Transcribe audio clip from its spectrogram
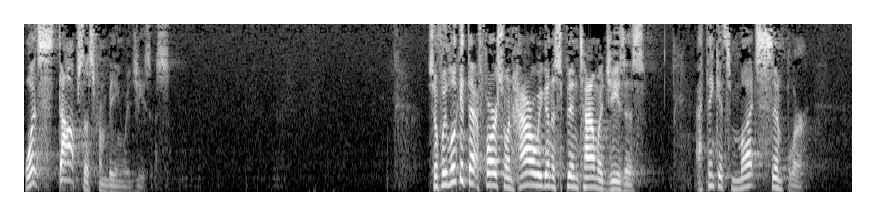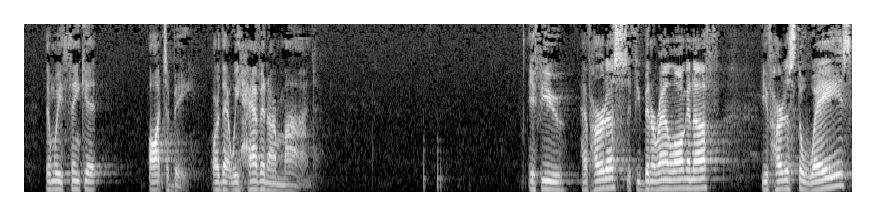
what stops us from being with Jesus? So if we look at that first one, how are we going to spend time with Jesus? I think it's much simpler than we think it ought to be or that we have in our mind. If you have heard us, if you've been around long enough, you've heard us the ways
